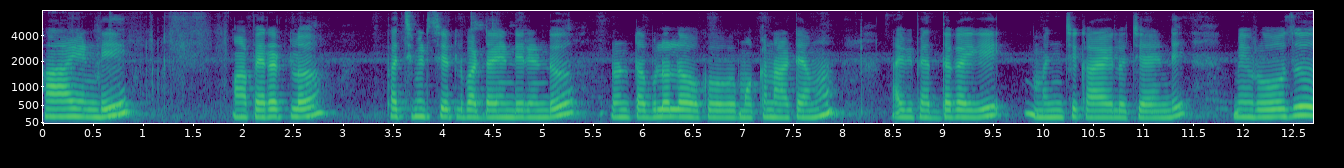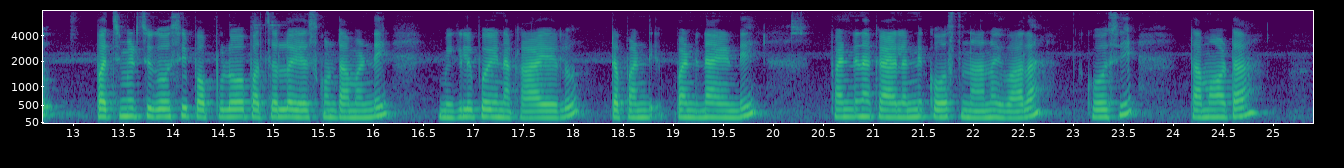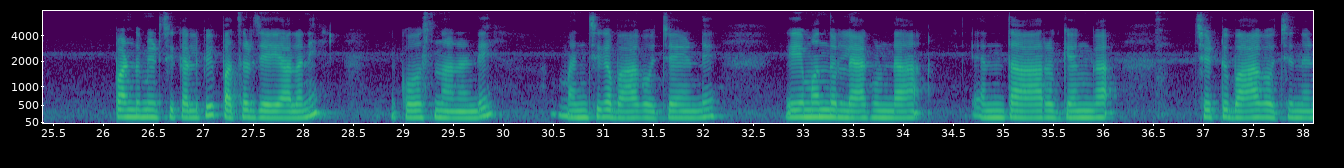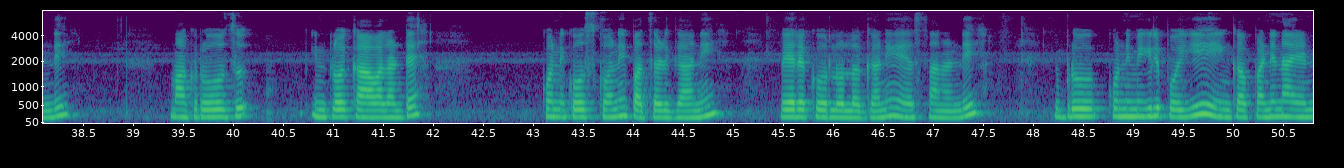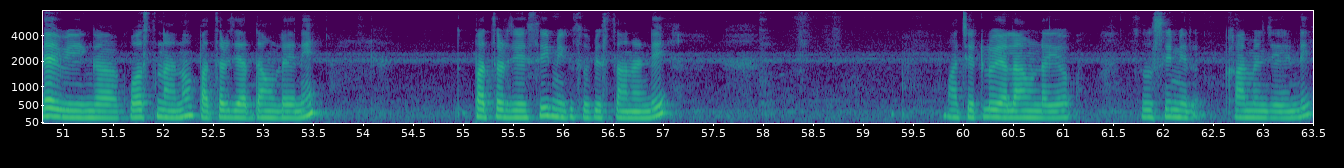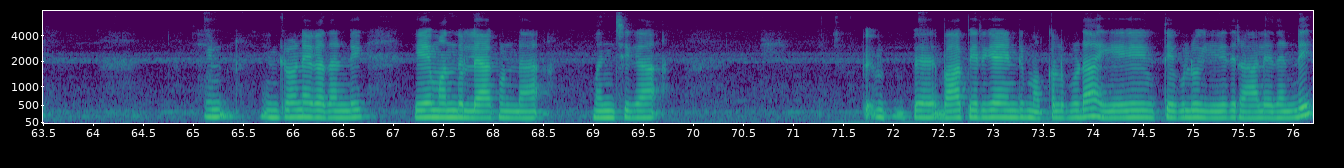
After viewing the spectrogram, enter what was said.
Hi అండి. మా పెరట్లో పచ్చిమిర్చి చెట్లు పడ్డాయండి రెండు. రెండు టబ్బులలో ఒక మొక్క నాటాము. అవి పెద్దగా అయ్యి మంచి కాయలు వచ్చాయండి. మేము రోజు పచ్చిమిర్చి కోసి పప్పులో పచ్చళ్ళలో వేసుకుంటామండి. మిగిలిపోయిన కాయలు ఇట్ట పండి పండినాయండి. పండిన కాయలన్నీ కోస్తున్నాను ఇవాళ. కోసి టమోటా పండు మిర్చి కలిపి పచ్చడి చేయాలని కోస్తున్నానండి. మంచిగా బాగా వచ్చాయండి. ఏ మందులు లేకుండా ఎంత ఆరోగ్యంగా చెట్టు బాగా వచ్చిందండి. మాకు రోజు ఇంట్లోకి కావాలంటే కొన్ని కోసుకొని పచ్చడికి కానీ వేరే కూరలలోకి కానీ వేస్తానండి. ఇప్పుడు కొన్ని మిగిలిపోయి ఇంకా పండినాయండి. అవి ఇంకా కోస్తున్నాను. పచ్చడి చేద్దాంలేని పచ్చడి చేసి మీకు చూపిస్తానండి. మా చెట్లు ఎలా ఉన్నాయో చూసి మీరు కామెంట్ చేయండి. ఇంట్లోనే కదండి. ఏ మందులు లేకుండా మంచిగా బాగా పెరిగాయండి మొక్కలు కూడా. ఏ తెగులు ఏది రాలేదండి.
